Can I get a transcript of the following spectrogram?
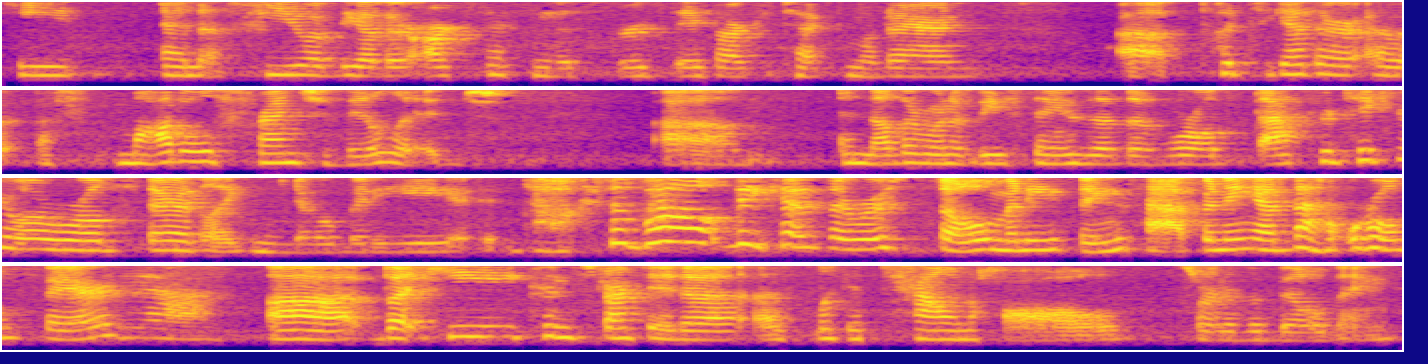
he and a few of the other architects in this group, Des Architectes Modernes, uh, put together a model French village. Um, another one of these things that the world, that particular World's Fair, that, like nobody talks about because there were so many things happening at that World's Fair. Yeah. Uh, but he constructed a, a like a town hall sort of a building,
